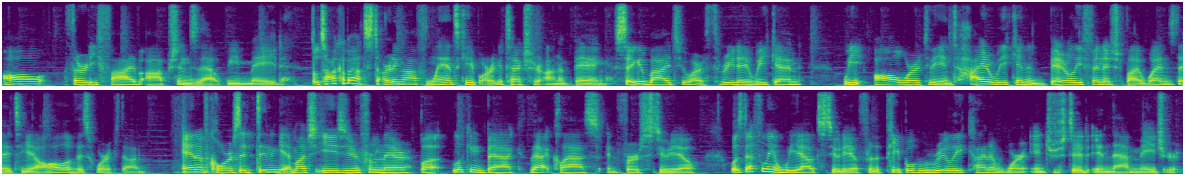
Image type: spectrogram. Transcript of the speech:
all 35 options that we made. So talk about starting off landscape architecture on a bang. Say goodbye to our three day weekend. We all worked the entire weekend and barely finished by Wednesday to get all of this work done. And of course, it didn't get much easier from there, but looking back, that class in First Studio was definitely a we out studio for the people who really kind of weren't interested in that major.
